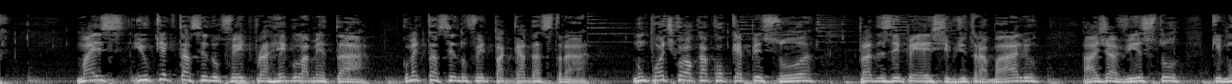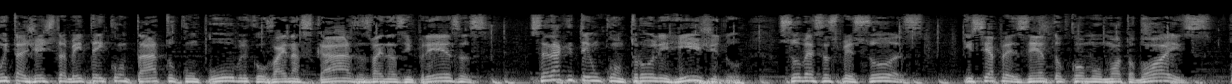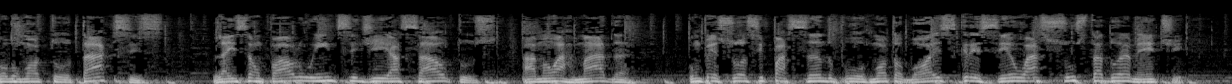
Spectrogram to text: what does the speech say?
Mas e o que está sendo feito para regulamentar? Como é que está sendo feito para cadastrar? Não pode colocar qualquer pessoa para desempenhar esse tipo de trabalho. Haja visto que muita gente também tem contato com o público, vai nas casas, vai nas empresas. Será que tem um controle rígido sobre essas pessoas que se apresentam como motoboys, como mototáxis? Lá em São Paulo, o índice de assaltos à mão armada com pessoas se passando por motoboys cresceu assustadoramente.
